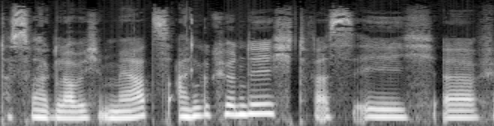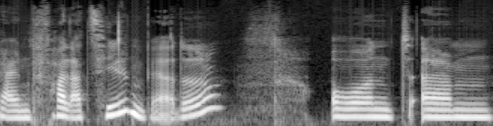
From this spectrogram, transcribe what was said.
das war glaube ich im März, angekündigt, was ich äh, für einen Fall erzählen werde. Und ähm,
